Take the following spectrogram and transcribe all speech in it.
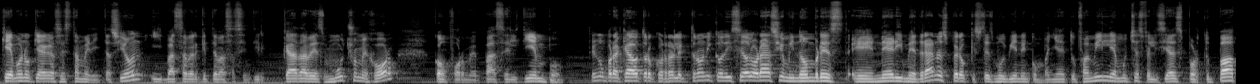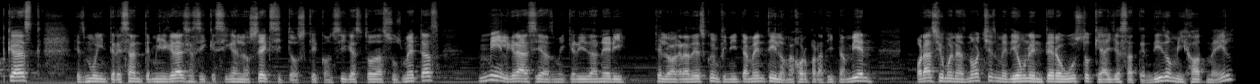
qué bueno que hagas esta meditación y vas a ver que te vas a sentir cada vez mucho mejor conforme pase el tiempo. Tengo por acá otro correo electrónico. Dice: Hola Horacio, mi nombre es eh, Neri Medrano. Espero que estés muy bien en compañía de tu familia. Muchas felicidades por tu podcast. Es muy interesante. Mil gracias y que sigan los éxitos, que consigas todas sus metas. Mil gracias, mi querida Neri. Te lo agradezco infinitamente y lo mejor para ti también. Horacio, buenas noches. Me dio un entero gusto que hayas atendido mi hotmail.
